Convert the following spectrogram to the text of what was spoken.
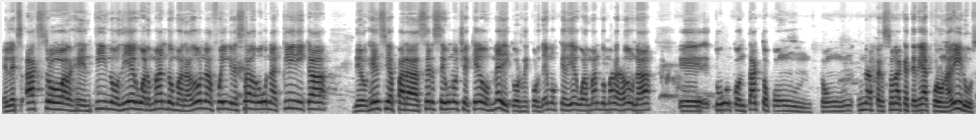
El ex astro argentino Diego Armando Maradona fue ingresado a una clínica de urgencia para hacerse unos chequeos médicos. Recordemos que Diego Armando Maradona eh, tuvo contacto con, con, una persona que tenía coronavirus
